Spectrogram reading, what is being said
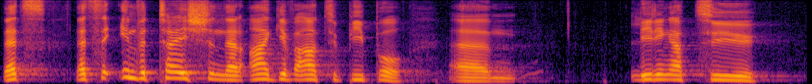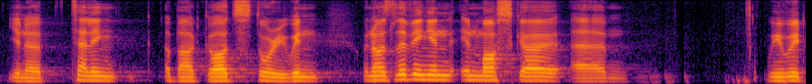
That's, that's the invitation that I give out to people um, leading up to, you know, telling about God's story. When, when I was living in, in Moscow, um, we would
